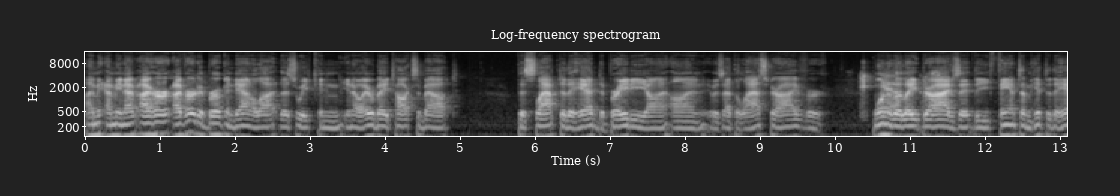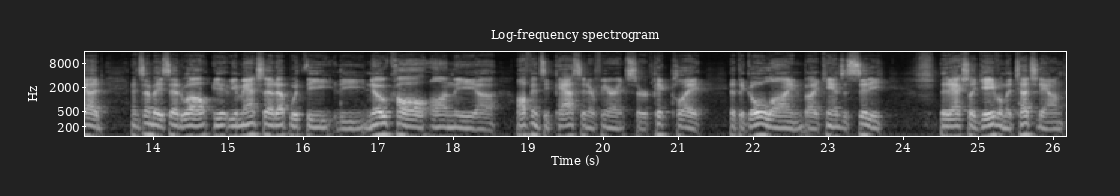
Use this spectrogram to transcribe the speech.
I mean, I mean, I've I heard I've heard it broken down a lot this week, and you know, everybody talks about the slap to the head to Brady on on it was at the last drive or one of the late drives that the phantom hit to the head, and somebody said, well, you, you match that up with the the no call on the uh, offensive pass interference or pick play at the goal line by Kansas City that actually gave them a touchdown.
